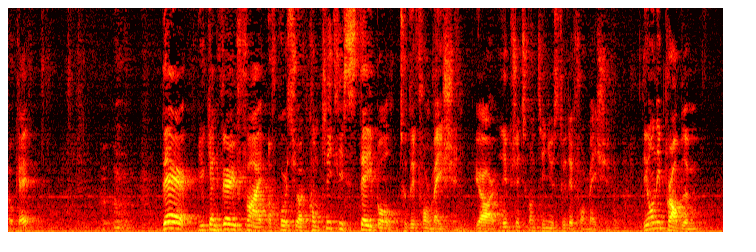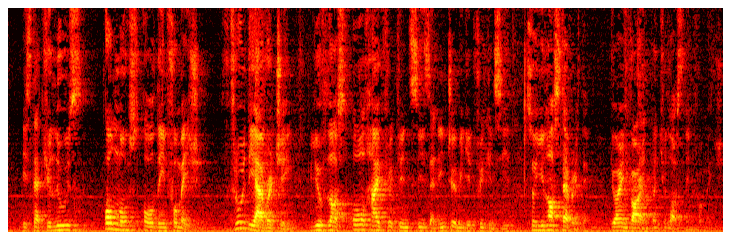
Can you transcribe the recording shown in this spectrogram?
Okay? There, you can verify, of course, you are completely stable to deformation. You are Lipschitz continuous to deformation. The only problem is that you lose almost all the information. Through the averaging, you've lost all high frequencies and intermediate frequencies, so you lost everything. Your environment, you lost the information.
